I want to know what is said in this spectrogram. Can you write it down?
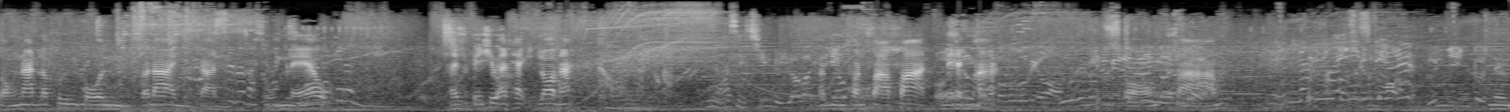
สองนัดละปืนกลก็ได้เหมือนกันผมแล้ว ใช้สเปเชียลแอตแทกอีกรอบนะบินทอนฟาฟาดแรงมากสองสาม หนึ่ง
